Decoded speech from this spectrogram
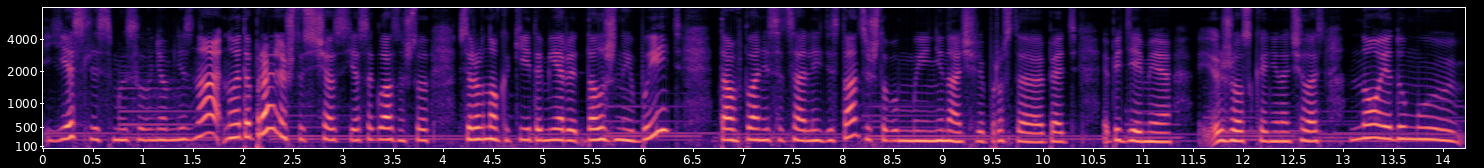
есть ли смысл в нем, не знаю. Но это правильно, что сейчас я согласна, что все равно какие-то меры должны быть там в плане социальных дистанций, чтобы мы не начали просто опять эпидемия жесткая не началась. Но я думаю,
